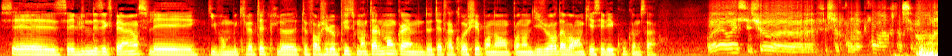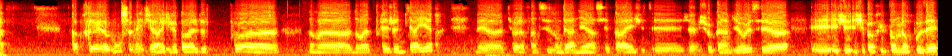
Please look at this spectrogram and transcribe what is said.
C'est c'est l'une des expériences les, qui, vont, qui va peut-être le- te forger le plus mentalement quand même, de t'être accroché pendant, pendant 10 jours, d'avoir encaissé les coups comme ça. Ouais, ouais, c'est sûr, euh, c'est sûr qu'on apprend hein, dans ces moments-là. Après, bon, ça m'est déjà arrivé pas mal de fois dans ma dans ma très jeune carrière, mais euh, tu vois, la fin de saison dernière, c'est pareil, j'avais chopé un virus et, euh, et, j'ai pas pris le temps de me reposer.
